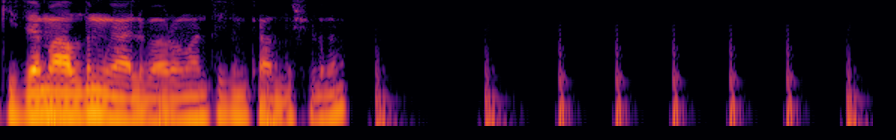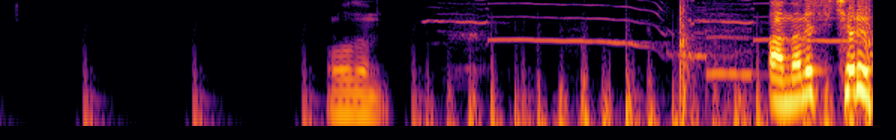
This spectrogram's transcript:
Gizemi aldım galiba. Romantizm kaldı şurada. Oğlum. Ananı sikerim.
